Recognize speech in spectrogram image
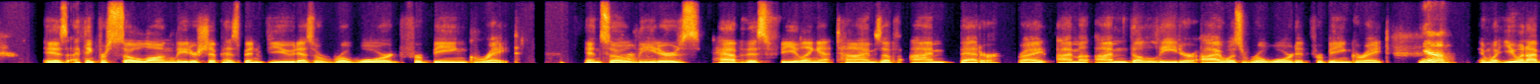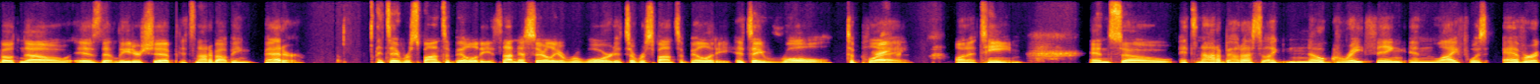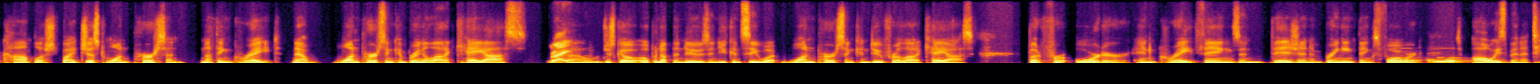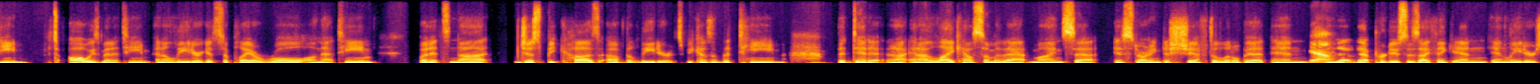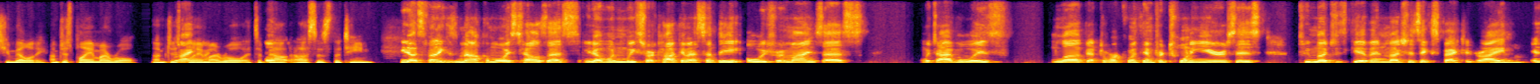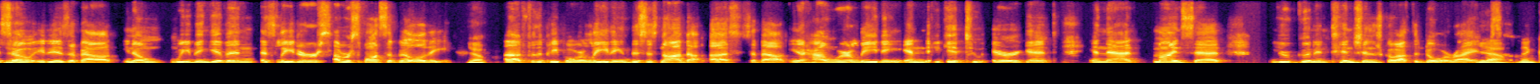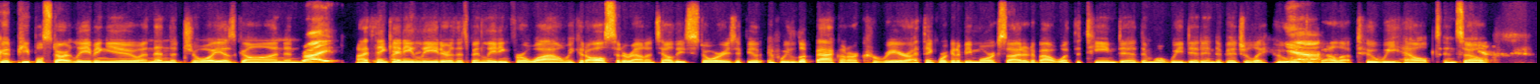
is I think for so long, leadership has been viewed as a reward for being great. And so leaders have this feeling at times of I'm better, right? I'm a, I'm the leader. I was rewarded for being great. Yeah. And what you and I both know is that leadership it's not about being better. It's a responsibility. It's not necessarily a reward, it's a responsibility. It's a role to play right. on a team. And so it's not about us. Like, no great thing in life was ever accomplished by just one person. Nothing great. Now, one person can bring a lot of chaos. Right. Uh, just go open up the news and you can see what one person can do for a lot of chaos. But for order and great things and vision and bringing things forward, it's always been a team. It's always been a team. And a leader gets to play a role on that team, but it's not just because of the leader it's because of the team that did it and I, and I like how some of that mindset is starting to shift a little bit and, yeah. and that, that produces i think in in leaders humility i'm just playing my role i'm just right. playing my role it's about well, us as the team you know it's funny because malcolm always tells us you know when we start talking about something he always reminds us which i've always loved after working with him for 20 years is too much is given, much is expected, right? Mm, and yeah. so it is about, you know, we've been given as leaders a responsibility yep. uh, for the people we're leading. This is not about us, it's about, you know, how we're leading. And you get too arrogant in that mindset, your good intentions go out the door, right? Yeah. So, then good people start leaving you and then the joy is gone. And right. I think any leader that's been leading for a while, and we could all sit around and tell these stories. If you if we look back on our career, I think we're going to be more excited about what the team did than what we did individually, who yeah. we developed, who we helped. And so yeah.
